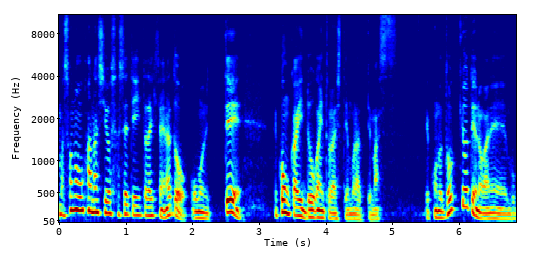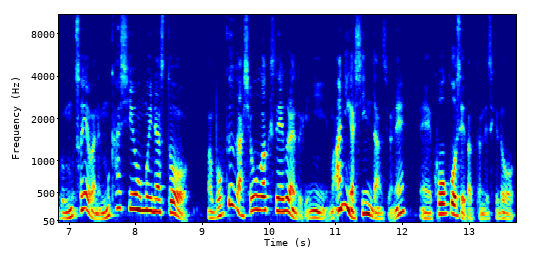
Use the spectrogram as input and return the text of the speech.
まあ、そのお話をさせていただきたいなと思って今回動画に撮らせてもらってます。でこの独協っていうのがね僕そういえばね昔を思い出すとまあ、僕が小学生ぐらいの時に、まあ、兄が死んだんですよね、えー、高校生だったんですけど。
